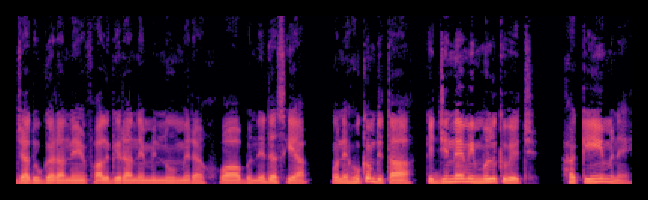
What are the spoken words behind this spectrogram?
ਜਾਦੂਗਰਾਂ ਨੇ, ਫਾਲਗੀਰਾਂ ਨੇ ਮੈਨੂੰ ਮੇਰਾ ਖੁਆਬ ਨਹੀਂ ਦੱਸਿਆ, ਉਹਨੇ ਹੁਕਮ ਦਿੱਤਾ ਕਿ ਜਿੰਨੇ ਵੀ ਮੁਲਕ ਵਿੱਚ ਹਕੀਮ ਨੇ,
